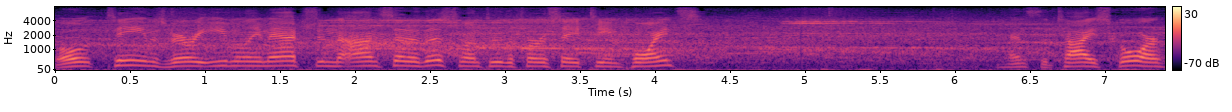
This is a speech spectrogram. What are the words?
Both teams very evenly matched in the onset of this one through the first 18 points. Hence the tie score.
